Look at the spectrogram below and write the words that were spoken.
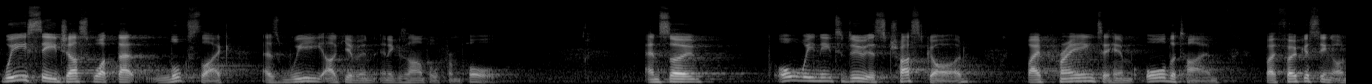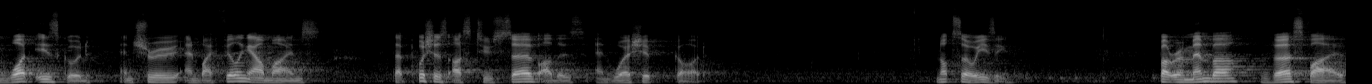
we see just what that looks like as we are given an example from Paul. And so, all we need to do is trust God by praying to Him all the time, by focusing on what is good and true, and by filling our minds that pushes us to serve others and worship God. Not so easy. But remember verse 5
